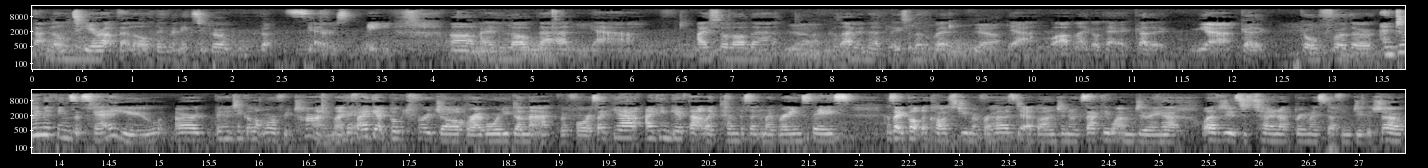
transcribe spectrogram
that little tear up, that little thing that makes you go, that scares me. Um, I love that. yeah. I still love that Yeah. because I'm in that place a little bit. Yeah. Yeah. Well, I'm like, okay, got it. Yeah. gotta go further. And doing the things that scare you are going to take a lot more of your time. Like if I get booked for a job where I've already done the act before, it's like, yeah, I can give that like 10% of my brain space because I've got the costume, I've rehearsed it a bunch, I know exactly what I'm doing. Yeah. All I have to do is just turn up, bring my stuff, and do the show.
